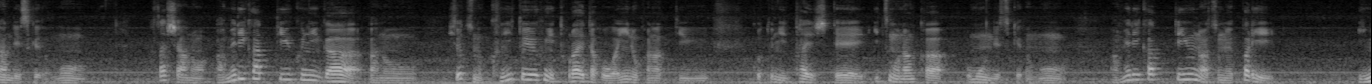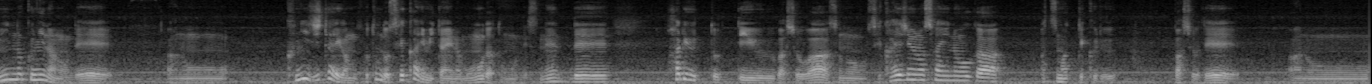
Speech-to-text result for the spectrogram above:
なんですけども果たしてあのアメリカっていう国があの一つの国というふうに捉えた方がいいのかなっていうことに対していつもなんか思うんですけどもアメリカっていうのはそのやっぱり移民の国なのであの国自体がもうほとんど世界みたいなものだと思うんですね。でハリウッドっていう場所はその世界中の才能が集まってくる場所で、あの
